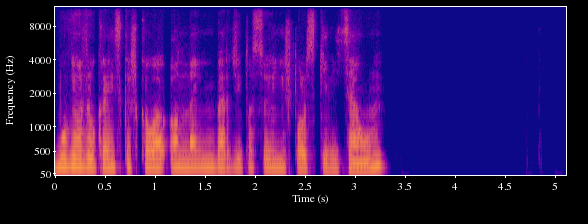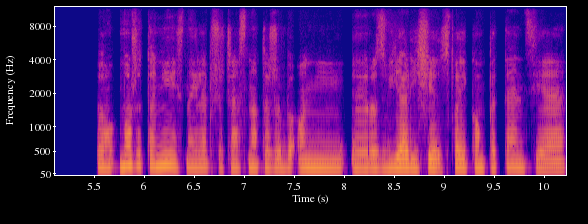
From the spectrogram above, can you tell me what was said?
mówią, że ukraińska szkoła online bardziej pasuje niż polskie liceum, to może to nie jest najlepszy czas na to, żeby oni e, rozwijali się, swoje kompetencje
